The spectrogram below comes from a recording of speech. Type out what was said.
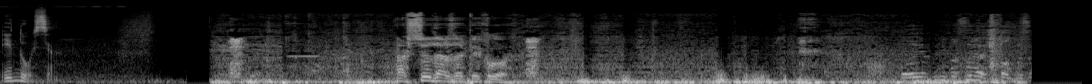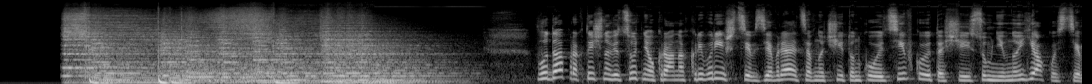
і досі. Аж сюда запекло. Вода практично відсутня у кранах криворіжців. З'являється вночі тонкою цівкою та ще й сумнівної якості.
